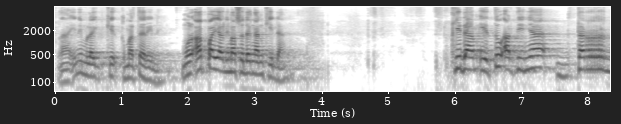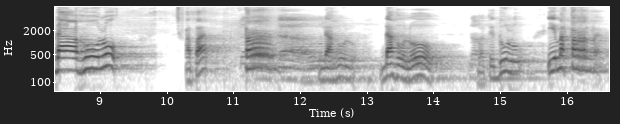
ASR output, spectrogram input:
Nah ini mulai ke materi ini Mul apa yang dimaksud dengan kidam? Kidam itu artinya terdahulu. Apa? Terdahulu. Dahulu. Berarti dulu. Ima terna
